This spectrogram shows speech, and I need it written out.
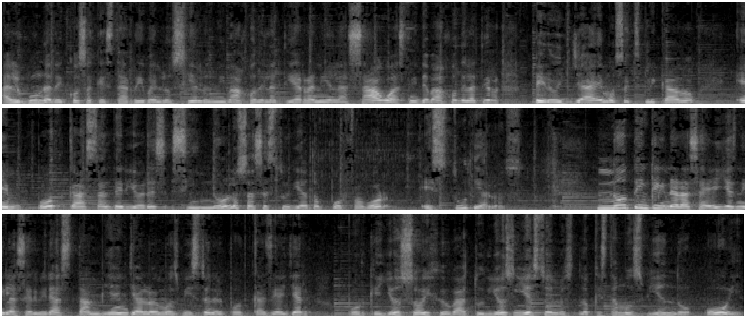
alguna de cosa que está arriba en los cielos, ni bajo de la tierra, ni en las aguas, ni debajo de la tierra. Pero ya hemos explicado en podcasts anteriores, si no los has estudiado, por favor, estudialos. No te inclinarás a ellas ni las servirás, también ya lo hemos visto en el podcast de ayer, porque yo soy Jehová tu Dios y esto es lo que estamos viendo hoy.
